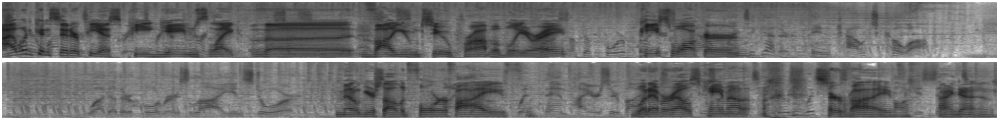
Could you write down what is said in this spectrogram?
I would consider weapons and upgrades for PSP games like the Volume 2 probably, right? Up to four players Peace Walker. Together in couch co-op. What other horrors lie in store? Metal Gear Solid 4 or 5. When Vampire Survivors Whatever else came out. Survive. I guess.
